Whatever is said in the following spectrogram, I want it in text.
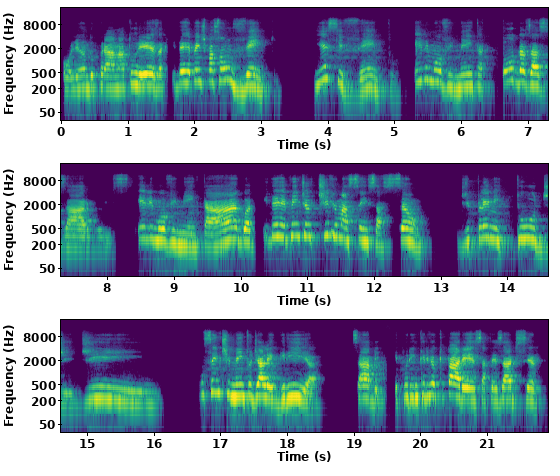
olhando para a natureza, e de repente passou um vento. E esse vento, ele movimenta todas as árvores, ele movimenta a água, e de repente eu tive uma sensação de plenitude, de um sentimento de alegria, sabe? E por incrível que pareça, apesar de ser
